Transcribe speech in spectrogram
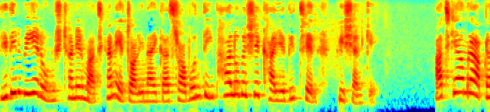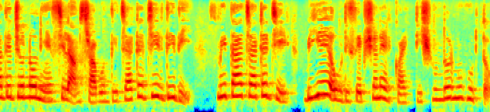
দিদির বিয়ের অনুষ্ঠানের মাঝখানে টলিনায়িকা শ্রাবন্তী ভালোবেসে খাইয়ে দিচ্ছেন কৃষণকে। আজকে আমরা আপনাদের জন্য নিয়ে এসেছিলাম শ্রাবন্তী চ্যাটার্জির দিদি, স্মিতা চ্যাটার্জির বিয়ে ও রিসেপশনের কয়েকটি সুন্দর মুহূর্ত।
